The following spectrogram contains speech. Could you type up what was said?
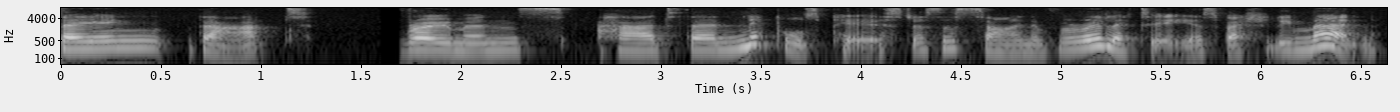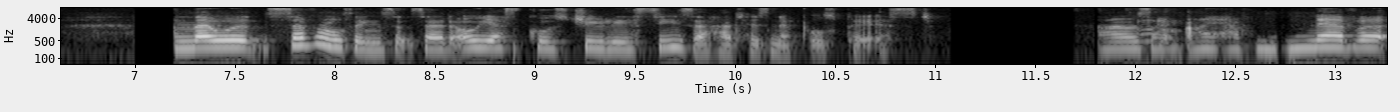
saying that Romans had their nipples pierced as a sign of virility, especially men. And there were several things that said, "Oh yes, of course, Julius Caesar had his nipples pierced." I was like, I have never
